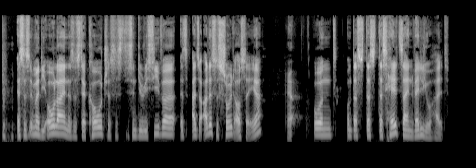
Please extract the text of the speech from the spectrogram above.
es ist immer die O-Line, es ist der Coach, es, ist, es sind die Receiver, es, also alles ist schuld außer er. Ja. Und, und das, das, das hält seinen Value halt.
